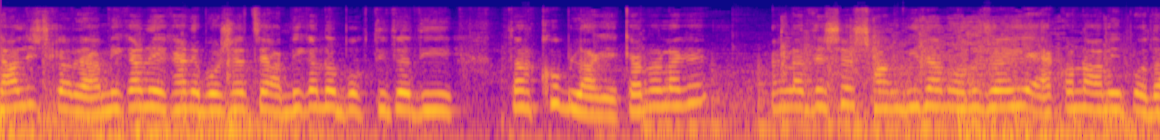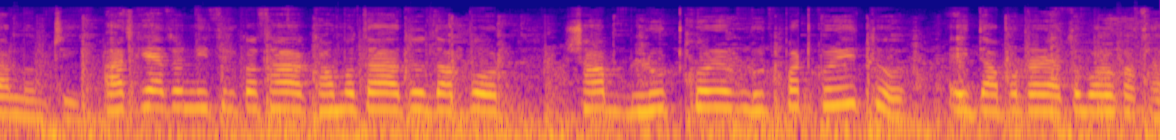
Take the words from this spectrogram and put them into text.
নালিশ করে আমি কেন এখানে বসে আছি আমি কেন বক্তৃতা দিই? তার খুব লাগে। কেন লাগে? বাংলাদেশের সংবিধান অনুযায়ী এখনও আমি প্রধানমন্ত্রী। আজকে এত নীতির কথা ক্ষমতা এত দাপট সব লুট করে লুটপাট করেই তো এই দাপটার এত বড় কথা।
